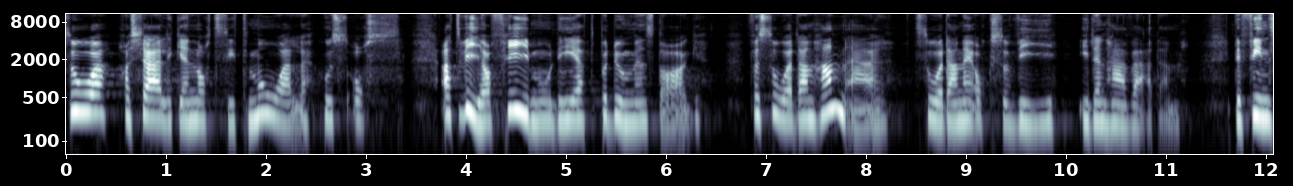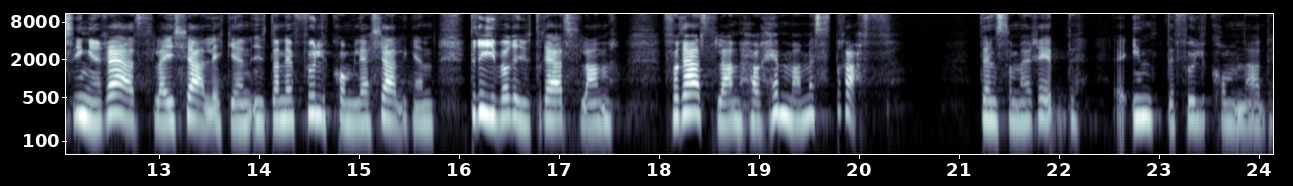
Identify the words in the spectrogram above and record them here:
Så har kärleken nått sitt mål hos oss, att vi har frimodighet på domens dag. För sådan han är, sådan är också vi i den här världen. Det finns ingen rädsla i kärleken, utan den fullkomliga kärleken driver ut rädslan. För rädslan hör hemma med straff. Den som är rädd är inte fullkomnad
